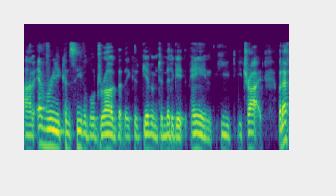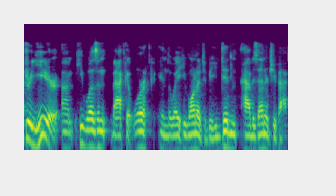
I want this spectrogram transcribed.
um, every conceivable drug that they could give him to mitigate the pain, he he tried. But after a year, um, he wasn't back at work in the way he wanted to be. He didn't have his energy back,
